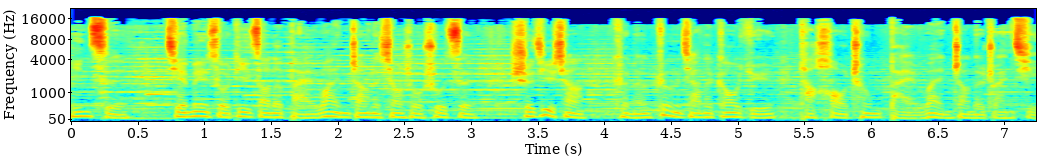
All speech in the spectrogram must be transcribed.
因此姐妹所缔造的百万张的销售数字，实际上可能更加的高于她号称百万张的专辑。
